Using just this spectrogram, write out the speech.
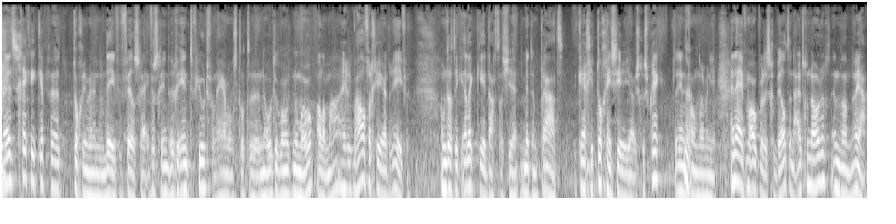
Nee, het is gek. Ik heb eh, toch in mijn leven veel schrijvers ge- geïnterviewd. Van Hermans tot uh, Notenboot, noem maar op. Allemaal eigenlijk, behalve Gerard Reven. Omdat ik elke keer dacht, als je met hem praat... krijg je toch geen serieus gesprek. Op de een of andere manier. En hij heeft me ook wel eens gebeld en uitgenodigd. En dan, nou ja,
